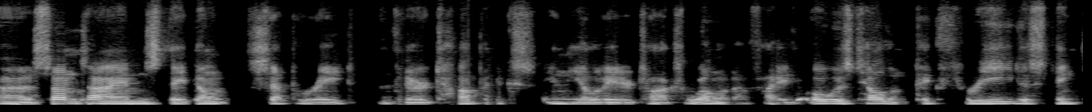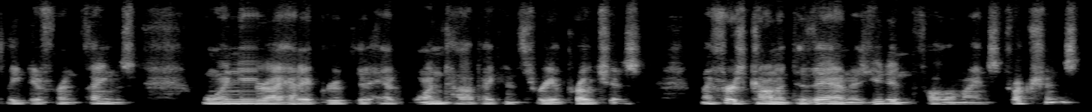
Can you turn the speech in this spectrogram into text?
Uh, sometimes they don't separate their topics in the elevator talks well enough. I always tell them pick three distinctly different things. One year I had a group that had one topic and three approaches. My first comment to them is you didn't follow my instructions.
